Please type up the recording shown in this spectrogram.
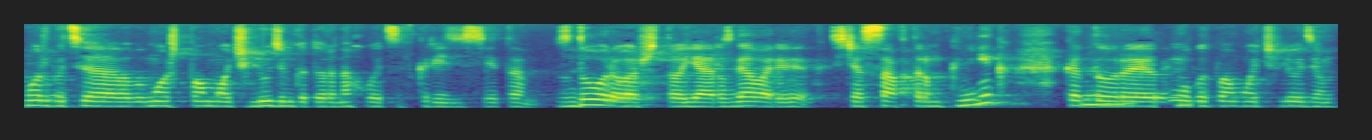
может быть, э, может помочь людям, которые находятся в кризисе. Это здорово, что я разговариваю сейчас с автором книг, которые mm-hmm. могут помочь людям.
